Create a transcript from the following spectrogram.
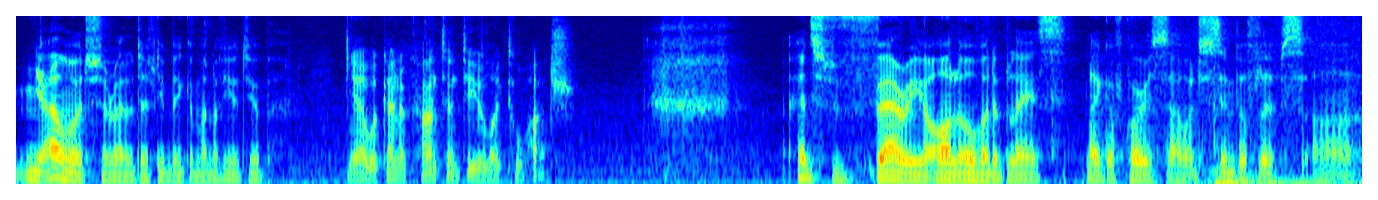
Yeah, I watch a relatively big amount of YouTube. Yeah, what kind of content do you like to watch? It's very all over the place. Like, of course, I watch Simple Flips. Uh,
